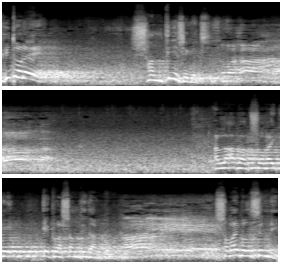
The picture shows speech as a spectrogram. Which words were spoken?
ভিতরে শান্তি এসে গেছে। আল্লাহ পাক সবাইকে এই প্রশান্তি দান করুন। সবাই বলছেন নি?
